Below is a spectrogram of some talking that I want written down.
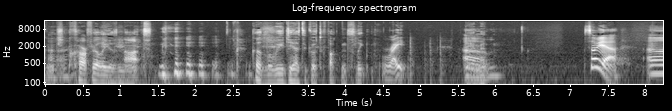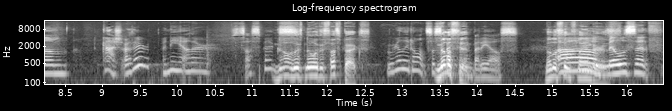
Which Uh. Caerphilly is not, because Luigi has to go to fucking sleep. Right. Damn it. um, So yeah. Um, gosh, are there any other suspects? No, there's no other suspects. we really don't suspect Millicent. anybody else. Millicent Oh, Flanders, Millicent F-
